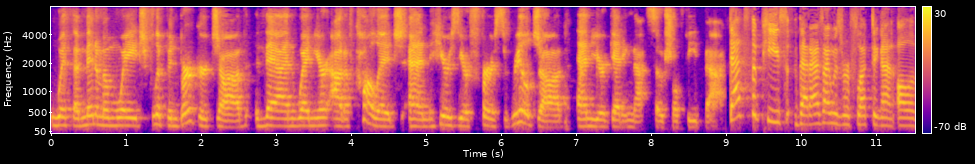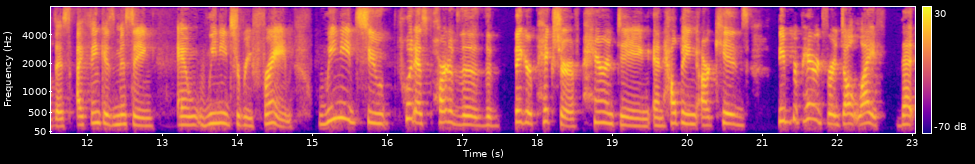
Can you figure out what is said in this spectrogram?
with a minimum wage flipping burger job than when you're out of college and here's your first real job and you're getting that social feedback. That's the piece that, as I was reflecting on all of this, I think is missing and we need to reframe. We need to put as part of the, the bigger picture of parenting and helping our kids be prepared for adult life that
